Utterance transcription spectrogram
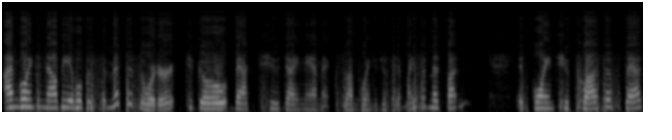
I'm going to now be able to submit this order to go back to Dynamics. So I'm going to just hit my Submit button. It's going to process that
